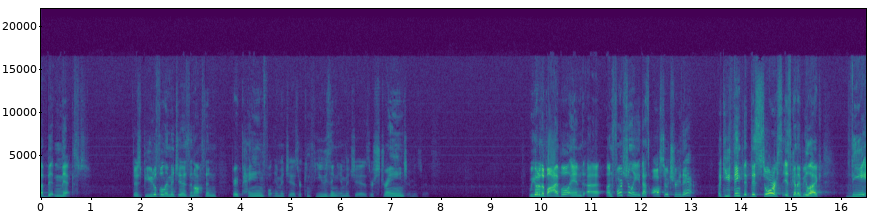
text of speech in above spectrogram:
a bit mixed. There's beautiful images and often very painful images or confusing images or strange images. We go to the Bible, and uh, unfortunately, that's also true there. Like, you think that this source is going to be like the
